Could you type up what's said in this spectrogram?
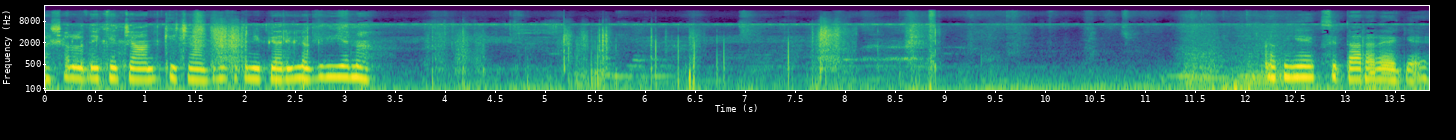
माशाल्लाह देखे चाँद की चांदनी कितनी प्यारी लग रही है ना। अभी ये एक सितारा रह गया है।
